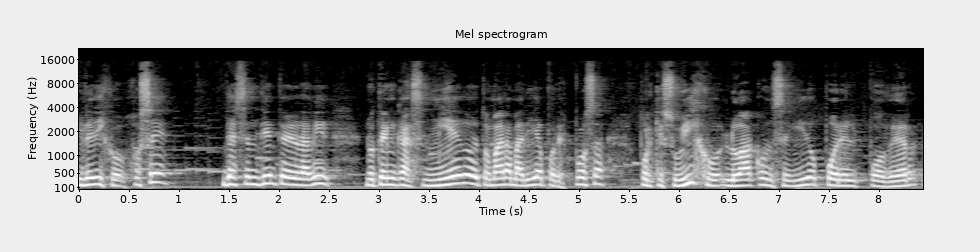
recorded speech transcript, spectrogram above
y le dijo, José, descendiente de David, no tengas miedo de tomar a María por esposa, porque su Hijo lo ha conseguido por el poder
